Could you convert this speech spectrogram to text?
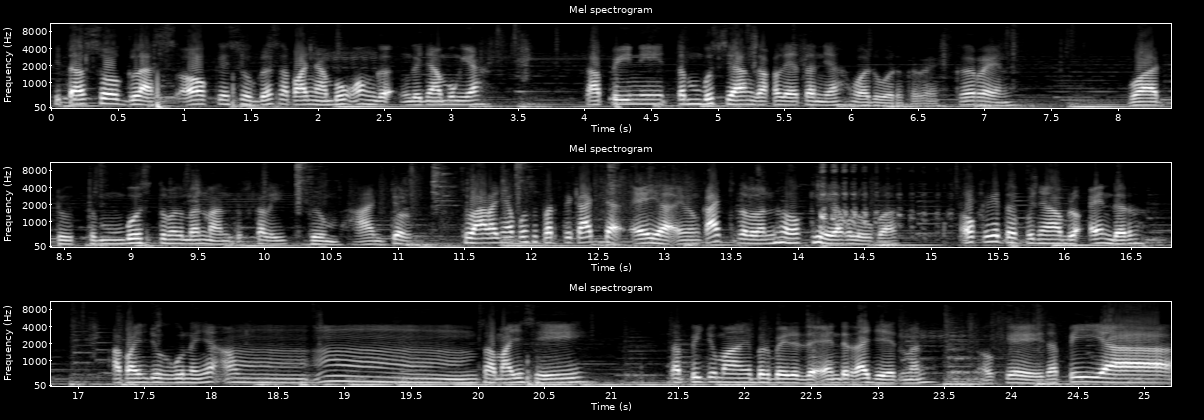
kita show glass oke okay, show glass apa nyambung oh enggak enggak nyambung ya tapi ini tembus ya enggak kelihatan ya. Waduh waduh keren keren. Waduh tembus teman-teman. Mantap sekali. Dum hancur. Suaranya pun seperti kaca. Eh ya emang kaca teman oke aku lupa. Oke kita punya block ender. Apain juga gunanya? Um, hmm, sama aja sih. Tapi cuma berbeda dari ender aja ya teman. Oke tapi ya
